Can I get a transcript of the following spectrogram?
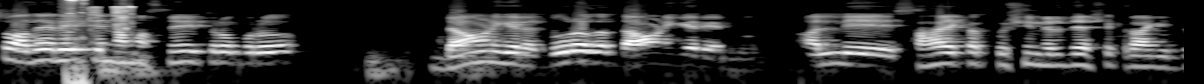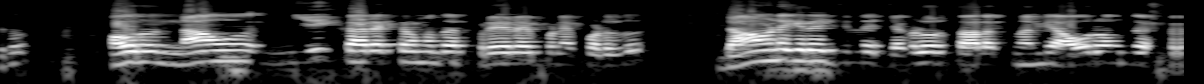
ಸೊ ಅದೇ ರೀತಿ ನಮ್ಮ ಸ್ನೇಹಿತರೊಬ್ಬರು ದಾವಣಗೆರೆ, ದೂರದ ದಾವಣಗೆರೆಯಲ್ಲಿ ಅಲ್ಲಿ ಸಹಾಯಕ ಕೃಷಿ ನಿರ್ದೇಶಕರಾಗಿದ್ರು. ಅವರು ನಾವು ಈ ಕಾರ್ಯಕ್ರಮದ ಪ್ರೇರೇಪಣೆ ಪಡೆದು ದಾವಣಗೆರೆ ಜಿಲ್ಲೆ ಜಗಳೂರು ತಾಲೂಕಿನಲ್ಲಿ ಅವರೊಂದಷ್ಟು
